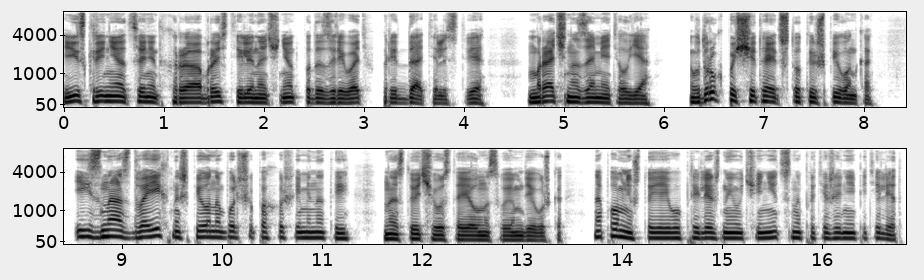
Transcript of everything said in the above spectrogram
Искренне оценит храбрость или начнет подозревать в предательстве. Мрачно заметил я. Вдруг посчитает, что ты шпионка — «Из нас двоих на шпиона больше похож именно ты», — настойчиво стояла на своем девушка. «Напомню, что я его прилежная ученица на протяжении пяти лет.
